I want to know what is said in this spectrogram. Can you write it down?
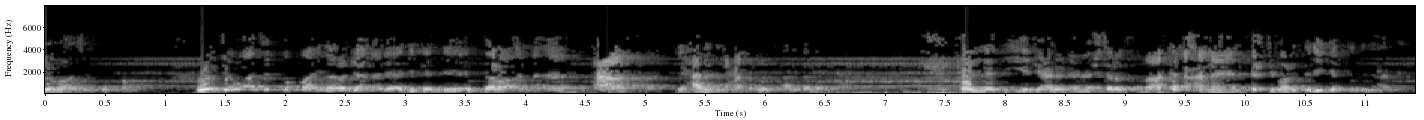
جواز البقاء. وجواز البقاء إذا رجعنا لأدلته نرى أنها عامة لحالة العمل والحالة. فالذي يجعلنا نشترط هناك العمل باعتبار الدليل يقتضي العمل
